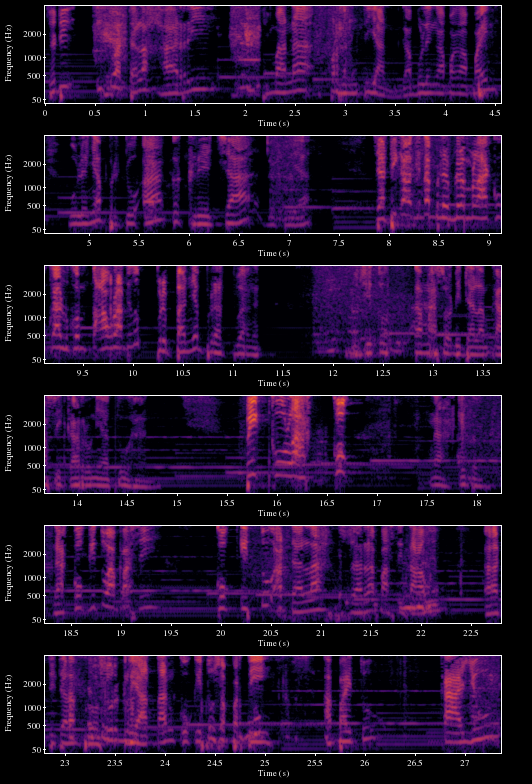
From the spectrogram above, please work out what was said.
Jadi itu adalah hari di mana perhentian, nggak boleh ngapa-ngapain, bolehnya berdoa ke gereja gitu ya. Jadi kalau kita benar-benar melakukan hukum Taurat itu bebannya berat banget. Puji itu kita masuk di dalam kasih karunia Tuhan. Pikulah kuk. Nah gitu. Nah kuk itu apa sih? Kuk itu adalah, saudara pasti tahu, uh, di dalam brosur kelihatan kuk itu seperti apa itu? Kayu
